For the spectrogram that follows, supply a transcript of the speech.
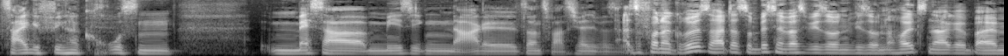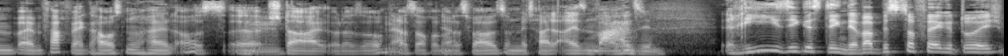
Zeigefinger großen messermäßigen Nagel, sonst was. Ich weiß nicht, was Also von der Größe hat das so ein bisschen was wie so ein, wie so ein Holznagel beim, beim Fachwerkhaus, nur halt aus äh, Stahl oder so, Mhm. Ja, was auch immer ja. das war, so ein Metalleisenwagen. Wahnsinn. Riesiges Ding, der war bis zur Felge durch,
